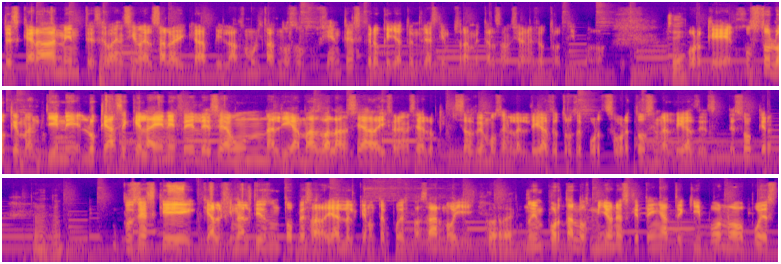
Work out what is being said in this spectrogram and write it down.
descaradamente se va encima del salary cap y las multas no son suficientes, creo que ya tendrías que empezar a meter sanciones de otro tipo, ¿no? ¿Sí? Porque justo lo que mantiene, lo que hace que la NFL sea una liga más balanceada, a diferencia de lo que quizás vemos en las ligas de otros deportes, sobre todo en las ligas de, soccer, pues es que, al final tienes un tope salarial del que no te puedes pasar, ¿no? Y no importa los millones que tenga tu equipo, no puedes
